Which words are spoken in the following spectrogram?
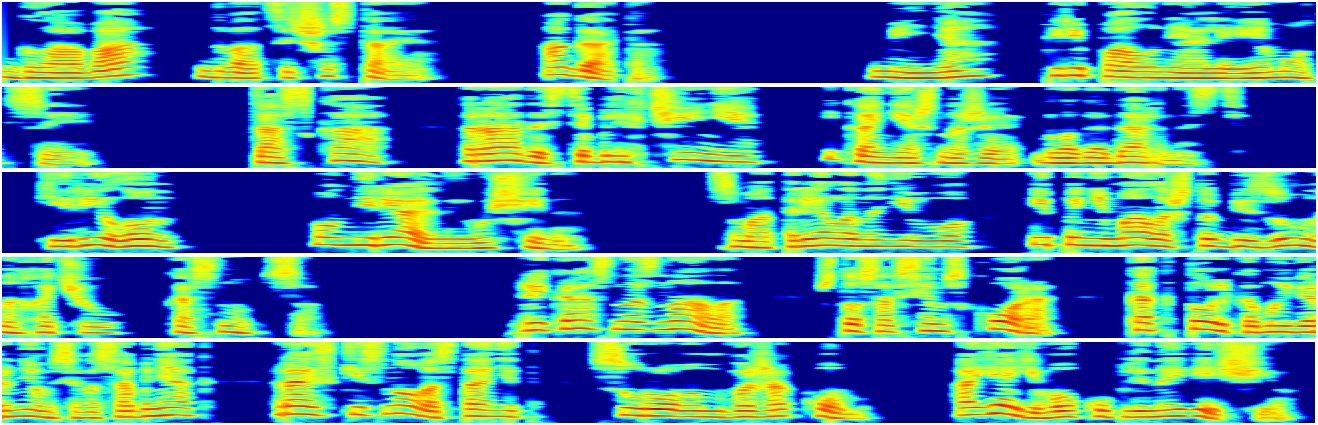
Глава двадцать шестая. Агата. Меня переполняли эмоции. Тоска, радость, облегчение и, конечно же, благодарность. Кирилл, он... он нереальный мужчина. Смотрела на него и понимала, что безумно хочу коснуться. Прекрасно знала, что совсем скоро, как только мы вернемся в особняк, Райский снова станет суровым вожаком, а я его купленной вещью.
